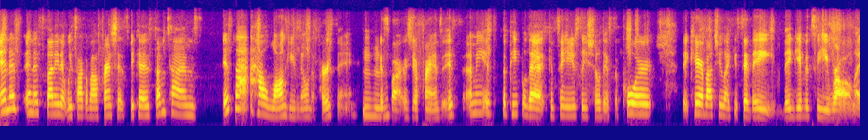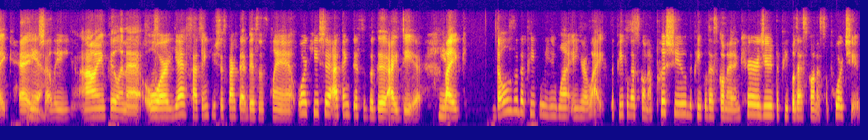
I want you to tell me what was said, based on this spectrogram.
And it's and it's funny that we talk about friendships because sometimes it's not how long you've known a person Mhm. as far as your friends. It's I mean, it's the people that continuously show their support, they care about you. Like you said, they they give it to you raw. Like, hey, Yeah. Shelly, I ain't feeling that. Or yes, I think you should start that business plan. Or Keisha, I think this is a good idea. Yeah. Like those are the people you want in your life. The people that's going to push you, the people that's going to encourage you, the people that's going to support you.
